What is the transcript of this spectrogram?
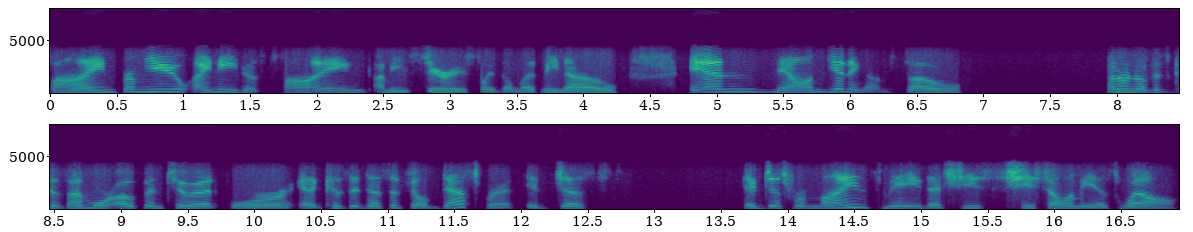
sign from you. I need a sign. I mean seriously to let me know. And now i'm getting them so i don't know if it's because i'm more open to it or because it doesn't feel desperate. It just it just reminds me that she's she's telling me as well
